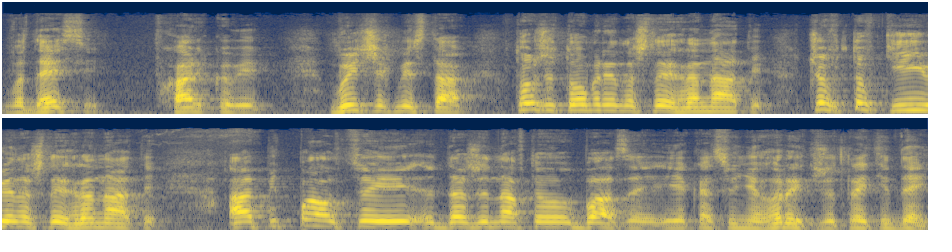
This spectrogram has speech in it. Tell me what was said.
в Одесі, в Харкові, в інших містах. То в Житомирі знайшли гранати, то в Києві знайшли гранати. А підпал цієї навіть нафтобази, яка сьогодні горить вже третій день.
